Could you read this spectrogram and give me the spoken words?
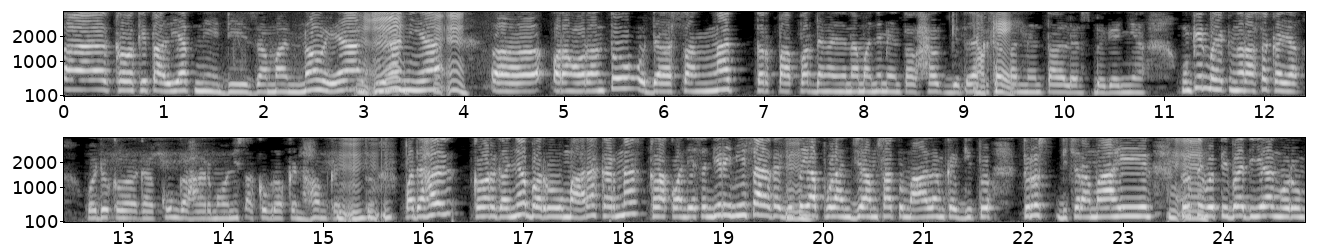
uh, kalau kita lihat nih di zaman now ya, mm -hmm. Jihan ya, mm -hmm. uh, orang-orang tuh udah sangat terpapar dengan yang namanya mental health gitu ya, okay. kesehatan mental dan sebagainya. Mungkin banyak ngerasa kayak, waduh keluargaku nggak harmonis, aku broken home kayak mm -hmm. gitu. Padahal keluarganya baru marah karena kelakuan dia sendiri, misal kayak gitu mm -hmm. ya pulang jam satu malam kayak gitu, terus diceramahin, mm -hmm. terus tiba-tiba dia ngurung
